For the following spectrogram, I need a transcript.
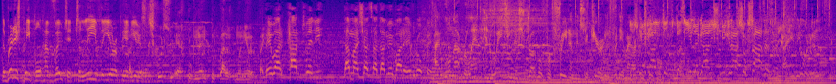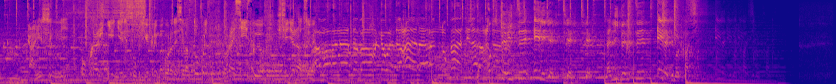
The British people have voted to leave the European Union. I will not relent in waging the struggle for freedom and security for the American people. Вхождение Республики Крыма города Севастополь в Российскую Федерацию la liberté et la démocratie.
